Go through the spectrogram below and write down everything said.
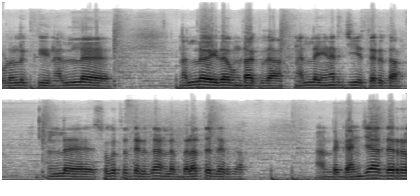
உடலுக்கு நல்ல நல்ல இதை உண்டாக்குதா? நல்ல எனர்ஜியை தருதா? நல்ல சுகத்தை தருதா? நல்ல பலத்தை தருதா? அந்த கஞ்சா தர்ற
